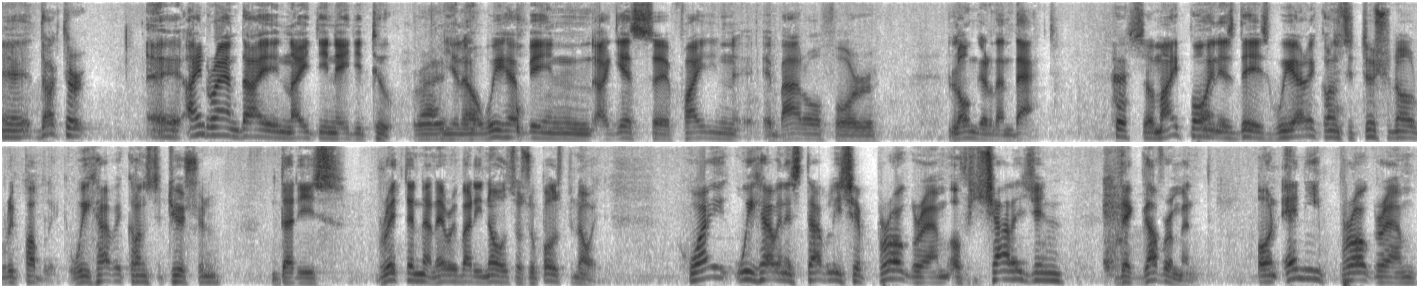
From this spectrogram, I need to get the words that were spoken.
Uh, Doctor, uh, Ayn Rand died in 1982. Right. You know, we have been, I guess, uh, fighting a battle for longer than that. so my point is this: we are a constitutional republic. We have a constitution that is written, and everybody knows or supposed to know it. Why we haven't established a program of challenging the government on any program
